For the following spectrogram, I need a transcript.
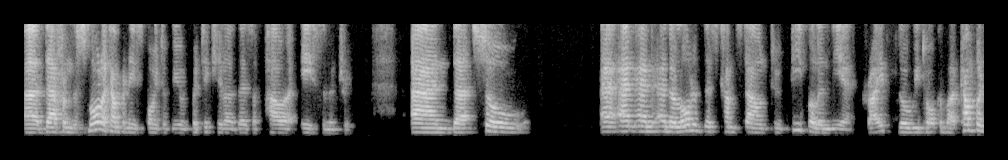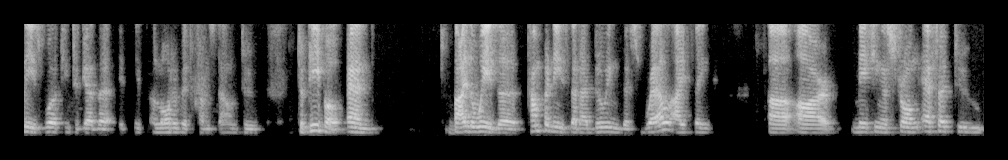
that from the smaller company's point of view in particular, there's a power asymmetry. And so and, and, and a lot of this comes down to people in the end, right? Though we talk about companies working together, it, it, a lot of it comes down to, to people. And by the way, the companies that are doing this well, I think, uh, are making a strong effort to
